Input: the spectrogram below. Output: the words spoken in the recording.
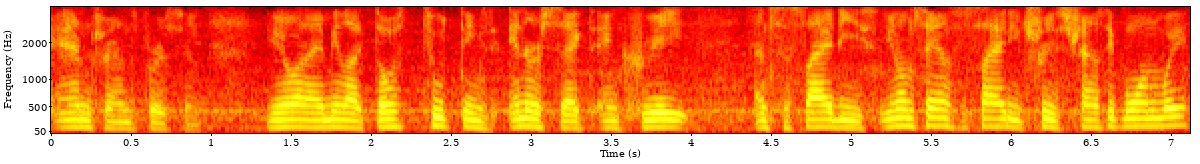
and trans person. You know what I mean? Like those two things intersect and create and society, you know what I'm saying? Society treats trans people one way,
